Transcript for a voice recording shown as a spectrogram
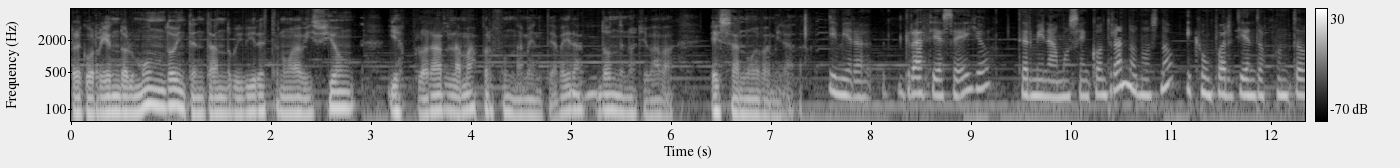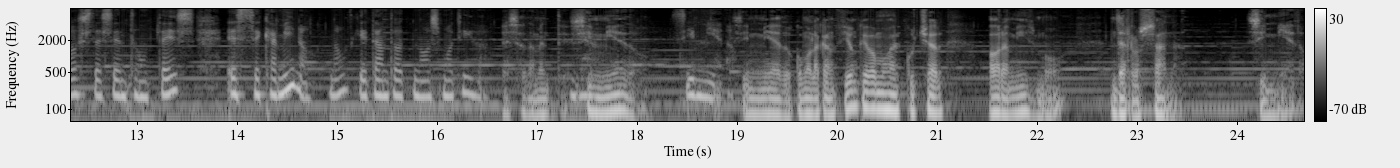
recorriendo el mundo, intentando vivir esta nueva visión y explorarla más profundamente, a ver a dónde nos llevaba esa nueva mirada. Y mira, gracias a ello terminamos encontrándonos, ¿no? Y compartiendo juntos desde entonces ese camino, ¿no? Que tanto nos motiva. Exactamente, sin miedo. Sin miedo. Sin miedo, como la canción que vamos a escuchar ahora mismo de Rosana, Sin miedo.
